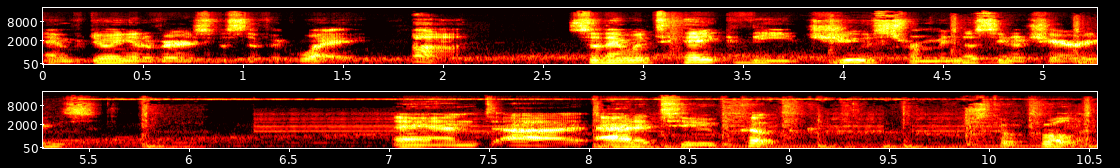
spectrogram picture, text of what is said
and doing it a very specific way. Huh. So they would take the juice from Mendocino cherries and uh, add it to Coke, just Coca Cola,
